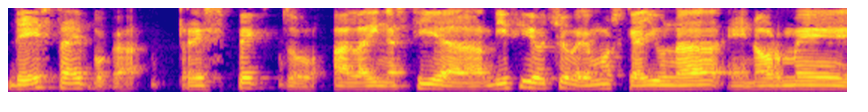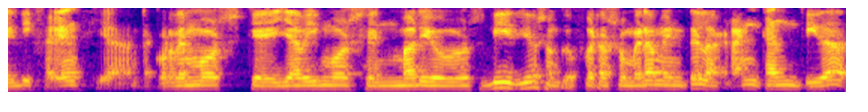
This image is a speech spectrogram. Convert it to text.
de esta época respecto a la dinastía XVIII, veremos que hay una enorme diferencia. Recordemos que ya vimos en varios vídeos, aunque fuera someramente, la gran cantidad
